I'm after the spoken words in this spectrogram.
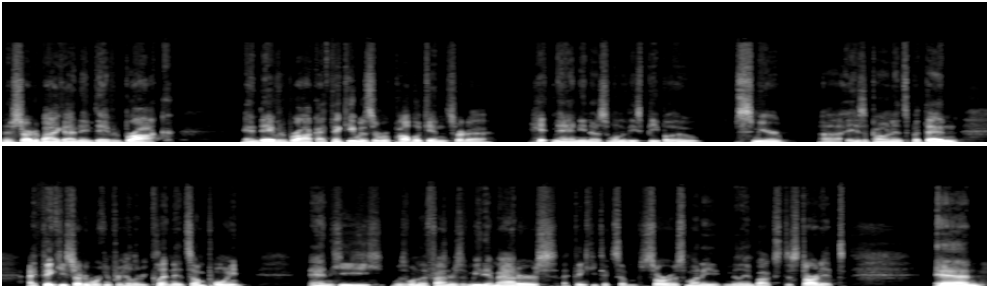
they're started by a guy named David Brock. And David Brock, I think he was a Republican sort of hitman, you know, one of these people who smeared uh, his opponents. But then I think he started working for Hillary Clinton at some point, And he was one of the founders of Media Matters. I think he took some Soros money, million bucks to start it. And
